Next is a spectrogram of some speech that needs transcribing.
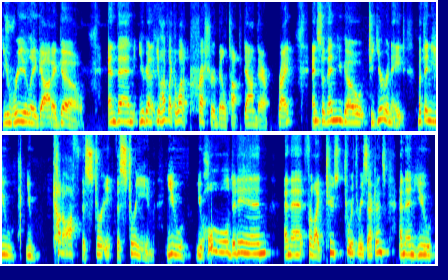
you really gotta go. And then you're gonna you'll have like a lot of pressure built up down there right? And mm. so then you go to urinate but then you you cut off the stream the stream. You you hold it in and then for like two two or three seconds and then you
